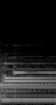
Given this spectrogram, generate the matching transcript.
Bye.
